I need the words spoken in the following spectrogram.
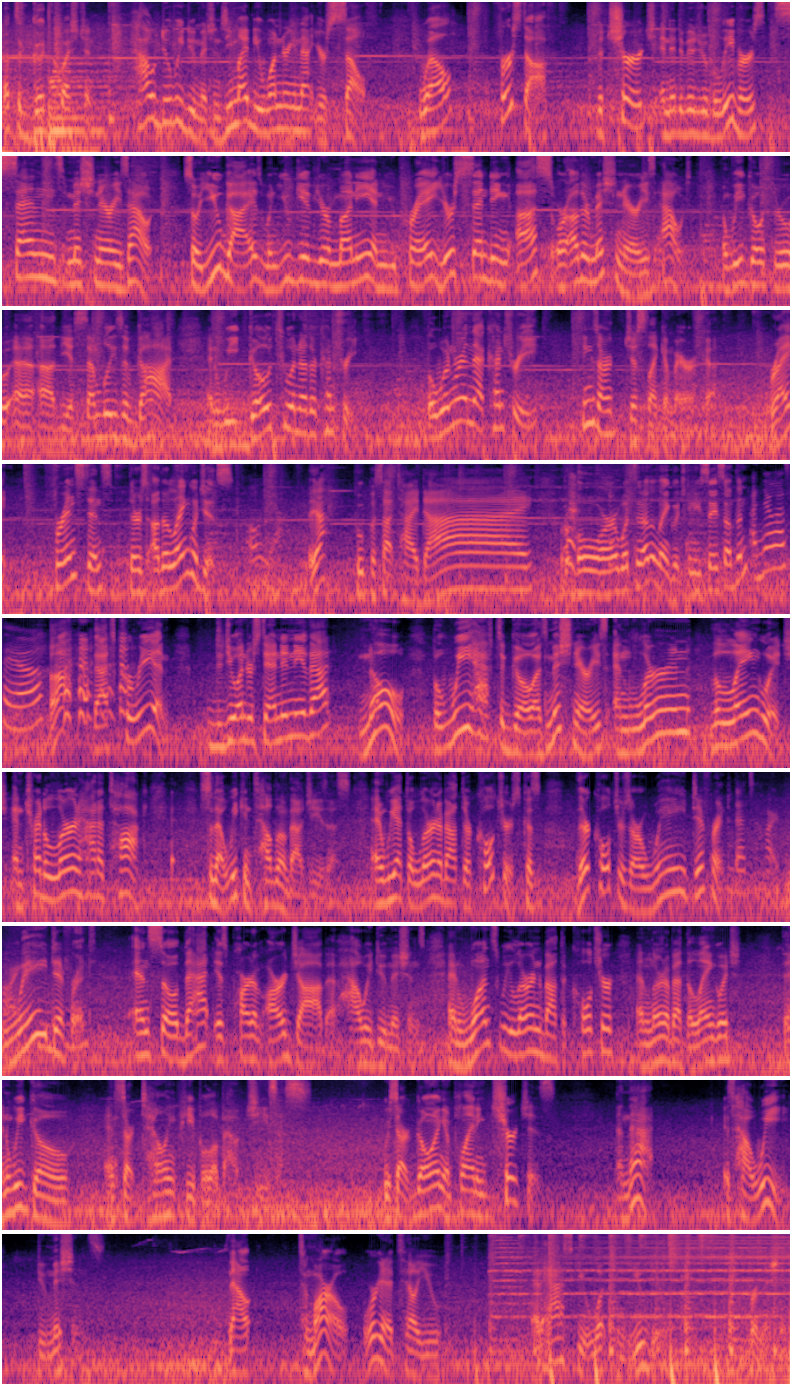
That's a good question. How do we do missions? You might be wondering that yourself. Well, first off, the church and individual believers sends missionaries out. So you guys, when you give your money and you pray, you're sending us or other missionaries out. And we go through uh, uh, the assemblies of God and we go to another country. But when we're in that country, things aren't just like America, right? For instance, there's other languages. Oh yeah. Yeah, Pupasat Tai Dai. Or what's another language? Can you say something? 안녕하세요. Ah, that's Korean. Did you understand any of that? No, but we have to go as missionaries and learn the language and try to learn how to talk so that we can tell them about Jesus. And we have to learn about their cultures because their cultures are way different. That's a hard part. Way different. And so that is part of our job of how we do missions. And once we learn about the culture and learn about the language, then we go and start telling people about Jesus. We start going and planting churches. And that is how we do missions. Now, tomorrow, we're going to tell you and ask you what can you do for missions.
